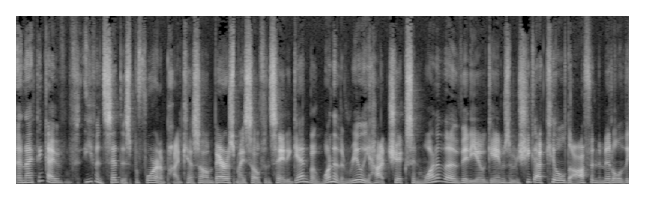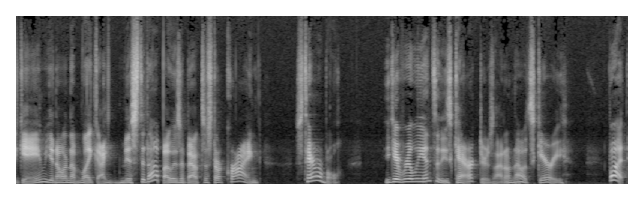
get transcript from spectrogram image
and I think I've even said this before on a podcast. I'll embarrass myself and say it again. But one of the really hot chicks in one of the video games, when she got killed off in the middle of the game, you know, and I'm like, I missed it up. I was about to start crying. It's terrible. You get really into these characters. I don't know. It's scary. But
